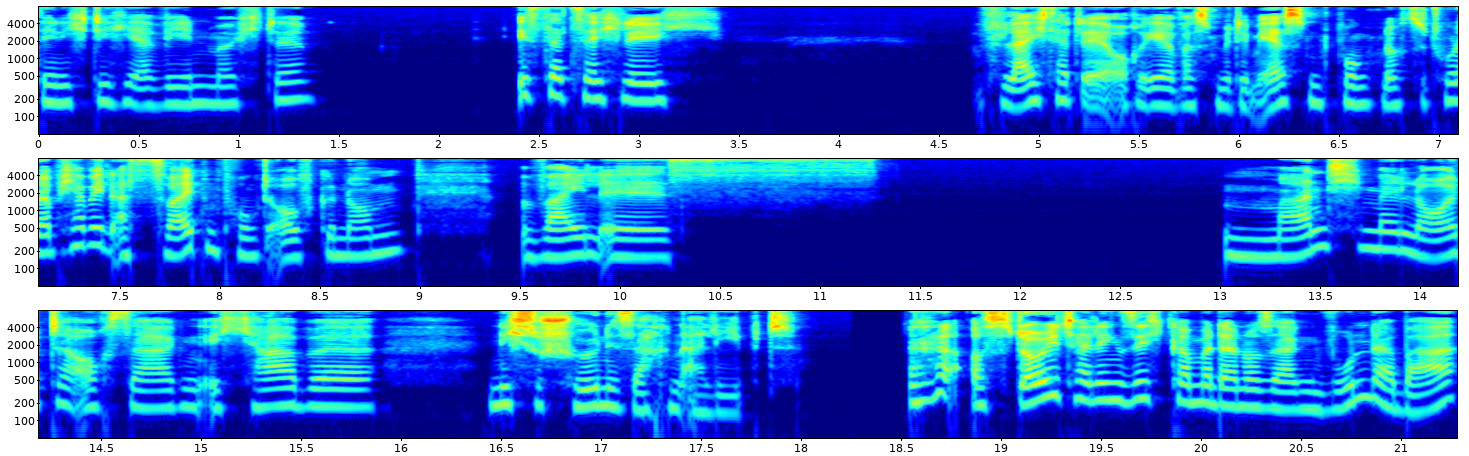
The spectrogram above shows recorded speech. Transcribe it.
den ich dir hier erwähnen möchte, ist tatsächlich Vielleicht hat er auch eher was mit dem ersten Punkt noch zu tun, aber ich habe ihn als zweiten Punkt aufgenommen, weil es manchmal Leute auch sagen, ich habe nicht so schöne Sachen erlebt. Aus Storytelling-Sicht kann man da nur sagen, wunderbar.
